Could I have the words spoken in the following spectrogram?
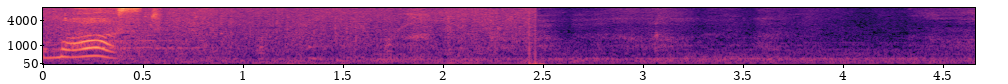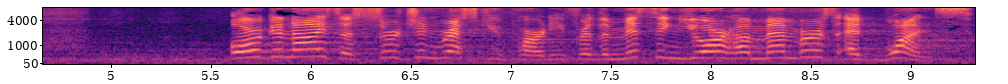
Signal lost. Organize a search and rescue party for the missing YoRHa members at once.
